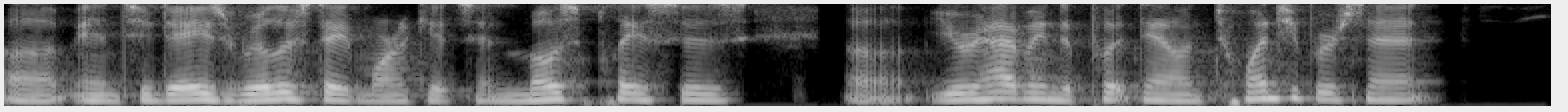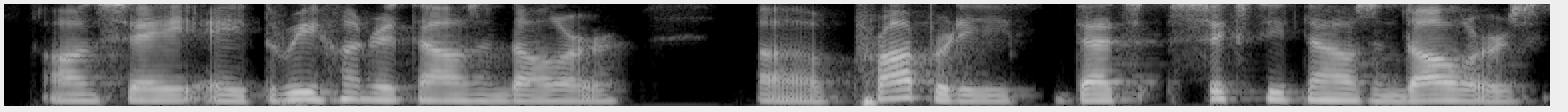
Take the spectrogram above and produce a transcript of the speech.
uh, in today's real estate markets, in most places, uh, you're having to put down 20% on, say, a $300,000 uh, property, that's $60,000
